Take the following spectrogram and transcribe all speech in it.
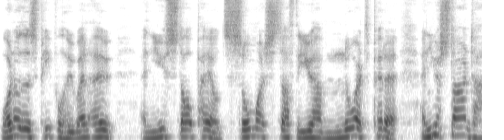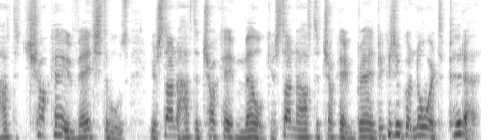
one of those people who went out and you stockpiled so much stuff that you have nowhere to put it, and you're starting to have to chuck out vegetables, you're starting to have to chuck out milk, you're starting to have to chuck out bread because you've got nowhere to put it.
